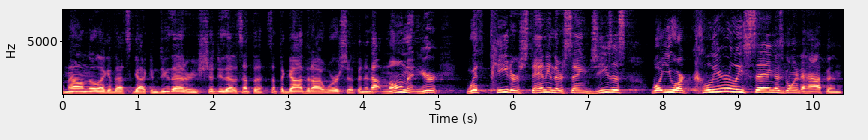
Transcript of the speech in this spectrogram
I mean, I don't know like if that's God can do that or he should do that. It's not the, it's not the God that I worship. And in that moment, you're with Peter standing there saying, Jesus, what you are clearly saying is going to happen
